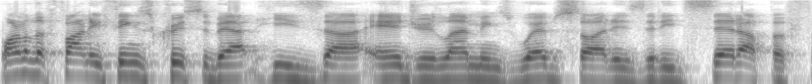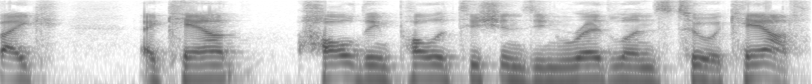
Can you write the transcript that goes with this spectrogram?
One of the funny things, Chris, about his uh, Andrew Laming's website is that he'd set up a fake account holding politicians in Redlands to account.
